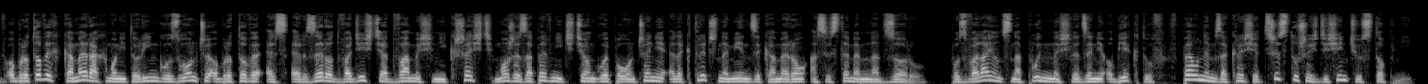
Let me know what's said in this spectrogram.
W obrotowych kamerach monitoringu złącze obrotowe SR022-6 może zapewnić ciągłe połączenie elektryczne między kamerą a systemem nadzoru, pozwalając na płynne śledzenie obiektów w pełnym zakresie 360 stopni.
